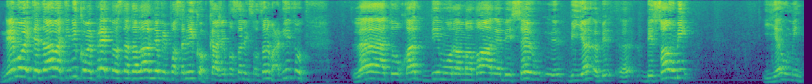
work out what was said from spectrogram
Nemojte davati nikome prednost nad Allahom njegovim poslanikom, kaže poslanik sallallahu alejhi ve sellem La tuqaddimu Ramadane bi saw bi sawmi yawmin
